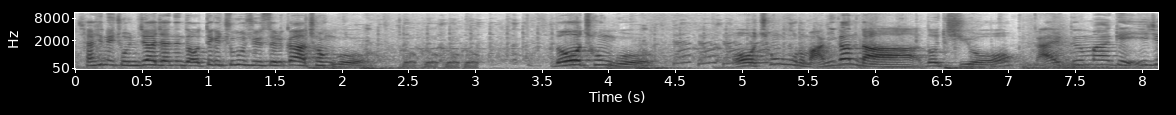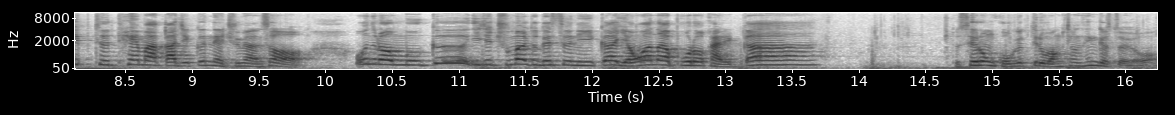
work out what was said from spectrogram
자신이 존재하지 않는데 어떻게 죽을 수 있을까? 천국. 너 천국. 어 천국으로 많이 간다. 너 지옥. 깔끔하게 이집트 테마까지 끝내주면서 오늘 업무 끝 이제 주말도 됐으니까 영화나 보러 갈까? 또 새로운 고객들이 왕창 생겼어요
